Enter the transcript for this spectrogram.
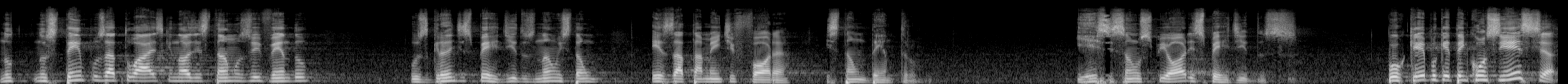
no, nos tempos atuais que nós estamos vivendo, os grandes perdidos não estão exatamente fora, estão dentro. E esses são os piores perdidos. Por quê? Porque tem consciência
